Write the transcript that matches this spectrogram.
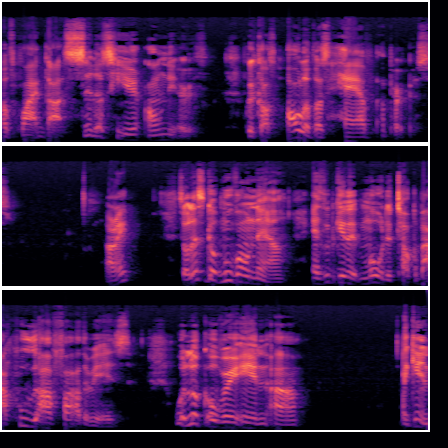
of why God sent us here on the earth because all of us have a purpose. All right? So let's go move on now as we begin more to talk about who our Father is. We'll look over in, uh, again,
